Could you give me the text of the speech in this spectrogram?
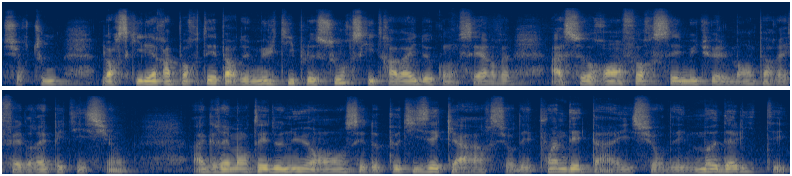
surtout lorsqu'il est rapporté par de multiples sources qui travaillent de conserve à se renforcer mutuellement par effet de répétition, agrémenté de nuances et de petits écarts sur des points de détail, sur des modalités,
